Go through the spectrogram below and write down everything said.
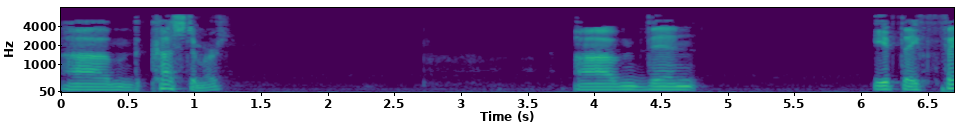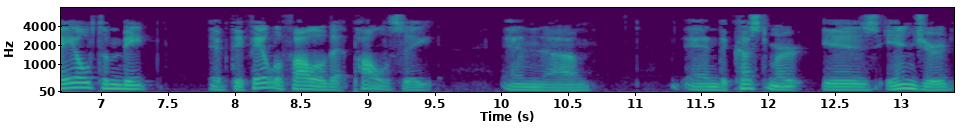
um, the customers, um, then if they fail to meet, if they fail to follow that policy, and um, and the customer is injured,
